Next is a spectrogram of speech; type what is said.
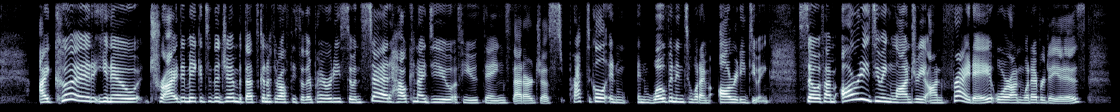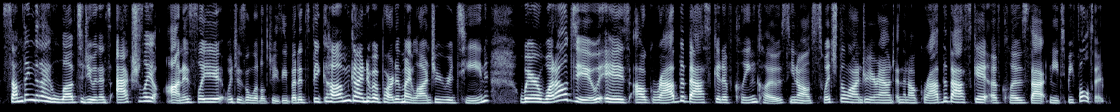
I could, you know, try to make it to the gym, but that's going to throw off these other priorities. So instead, how can I do a few things that are just practical and, and woven into what I'm already doing? So if I'm already doing laundry on Friday or on whatever day it is, something that I love to do, and it's actually honestly, which is a little cheesy, but it's become kind of a part of my laundry routine where what I'll do is I'll grab the basket of clean clothes, you know, I'll switch the laundry around and then I'll grab the basket of clothes that need to be folded.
